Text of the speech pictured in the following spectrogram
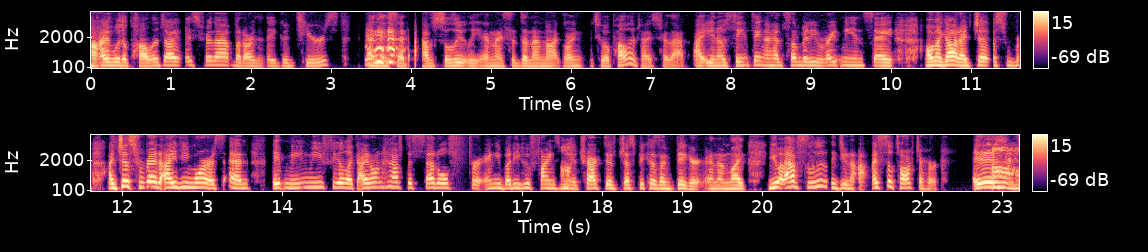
I would apologize for that, but are they good tears? And they said, absolutely. And I said, then I'm not going to apologize for that. I, you know, same thing. I had somebody write me and say, oh my God, I just, I just read Ivy Morris and it made me feel like I don't have to settle for anybody who finds me attractive just because I'm bigger. And I'm like, you absolutely do not. I still talk to her. And oh,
